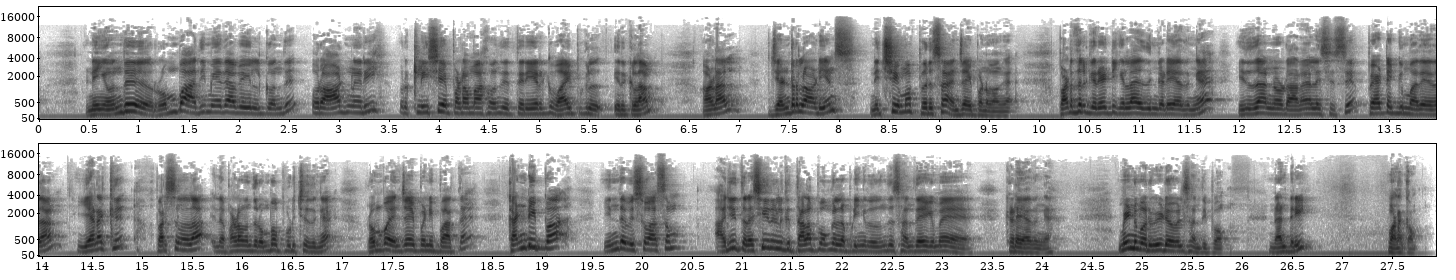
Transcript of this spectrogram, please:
நீங்கள் வந்து ரொம்ப அதிமேதாவிகளுக்கு வந்து ஒரு ஆர்டினரி ஒரு கிளிஷே படமாக வந்து தெரியறதுக்கு வாய்ப்புகள் இருக்கலாம். ஆனால் ஜென்ரல் ஆடியன்ஸ் நிச்சயமாக பெருசாக என்ஜாய் பண்ணுவாங்க. படத்திற்கு ரேட்டிங் எல்லாம் எதுவும் கிடையாதுங்க. இதுதான் என்னோட அனாலிசிஸு பேட்டைக்கும் அதே தான் எனக்கு பர்சனலாக இந்த படம் வந்து ரொம்ப பிடிச்சதுங்க. ரொம்ப என்ஜாய் பண்ணி பார்த்தேன். கண்டிப்பாக இந்த விசுவாசம் அஜித் ரசிகர்களுக்கு தலைப்பொங்கல் அப்படிங்கிறது வந்து சந்தேகமே கிடையாதுங்க. மீண்டும் ஒரு வீடியோவில் சந்திப்போம். நன்றி. வணக்கம்.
